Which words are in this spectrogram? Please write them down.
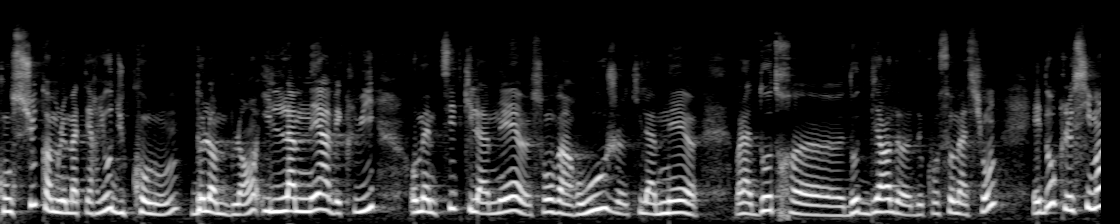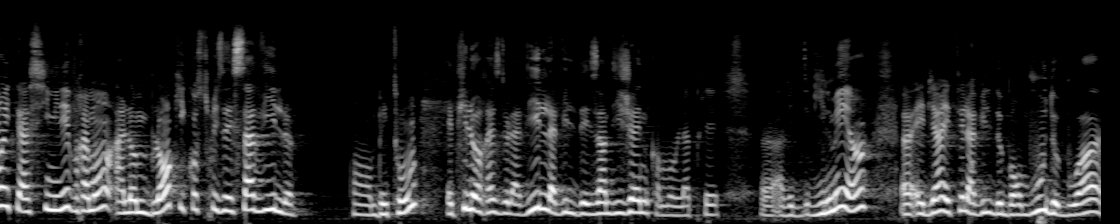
conçu comme le matériau du colon, de l'homme blanc. Il l'amenait avec lui au même titre qu'il amenait euh, son vin rouge, qu'il amenait euh, voilà, d'autres euh, biens de, de, consommation. Et donc le ciment était assimilé vraiment à l'homme blanc qui construisait sa ville en béton, et puis le reste de la ville, la ville des indigènes, comme on l'appelait avec des guillemets, hein, eh bien, était la ville de bambou, de bois,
